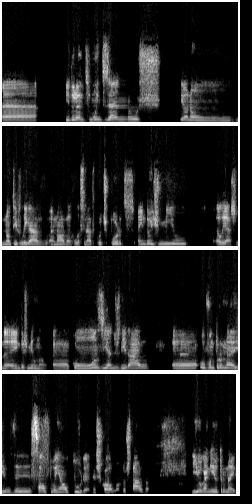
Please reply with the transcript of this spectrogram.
Uh, e durante muitos anos eu não, não tive ligado a nada relacionado com o desporto. Em 2000, aliás, em 2000 não, uh, com 11 anos de idade, uh, houve um torneio de salto em altura na escola onde eu estava e eu ganhei o torneio.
